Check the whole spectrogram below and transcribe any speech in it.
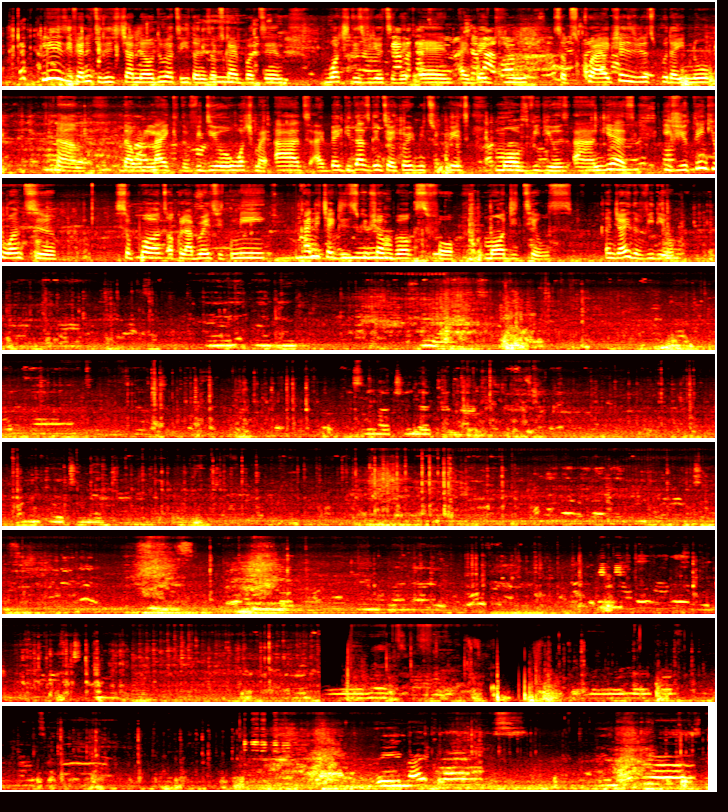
Please, if you're new to this channel, do well to hit on the subscribe button. Watch this video to the end. I beg you, subscribe, share this video to people that you know um that would like the video watch my ads i beg you that's going to encourage me to create more videos and yes if you think you want to support or collaborate with me, kindly check the description box for more details. Enjoy the video. In my cross, in my cross,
